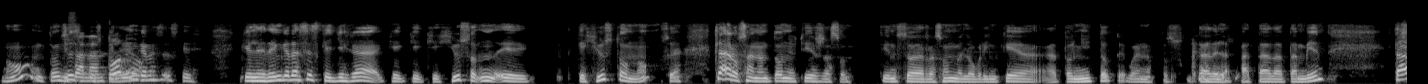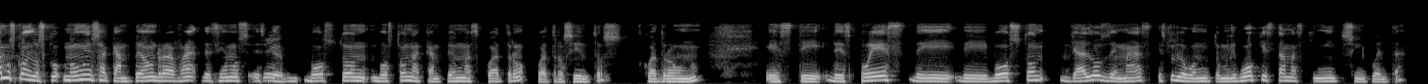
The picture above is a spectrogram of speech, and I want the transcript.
¿no? Entonces, pues, que le den gracias que, que, le den gracias que llega, que, que, que Houston, eh, que Houston, ¿no? O sea, claro, San Antonio, tienes razón, tienes toda razón, me lo brinqué a, Toñito, que bueno, pues está de la patada también. Estábamos con los momios a campeón, Rafa, decíamos este, Boston, Boston a campeón más cuatro, 400, 4 a 1. Este, después de, de, Boston, ya los demás, esto es lo bonito, Milwaukee está más 550,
